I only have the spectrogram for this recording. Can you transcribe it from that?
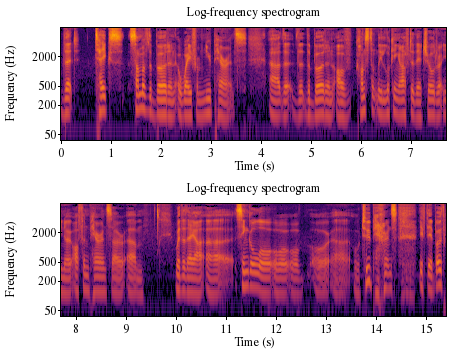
that takes some of the burden away from new parents. Uh, the, the the burden of constantly looking after their children. You know, often parents are um, whether they are uh, single or or or or, uh, or, two parents, if they're both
